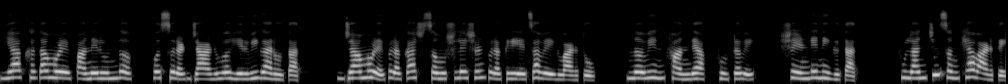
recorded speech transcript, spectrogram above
या खतामुळे पाने रुंद पसरट जाड व हिरवीगार होतात ज्यामुळे प्रकाश संश्लेषण प्रक्रियेचा वेग वाढतो. नवीन फांद्या फुटवे शेंडे निघतात. फुलांची संख्या वाढते.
